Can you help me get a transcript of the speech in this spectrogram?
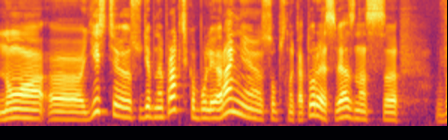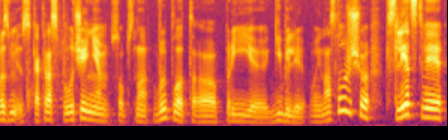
Но э, есть э, судебная практика более ранняя, собственно, которая связана с как раз с получением, собственно, выплат э, при гибели военнослужащего вследствие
